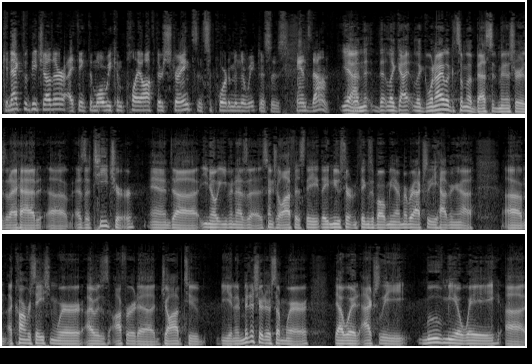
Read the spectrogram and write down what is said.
connect with each other, I think the more we can play off their strengths and support them in their weaknesses, hands down. Yeah, and th- th- like I like when I look at some of the best administrators that I had uh, as a teacher, and uh, you know even as a central office, they they knew certain things about me. I remember actually having a um, a conversation where I was offered a job to be an administrator somewhere that would actually move me away. Uh,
